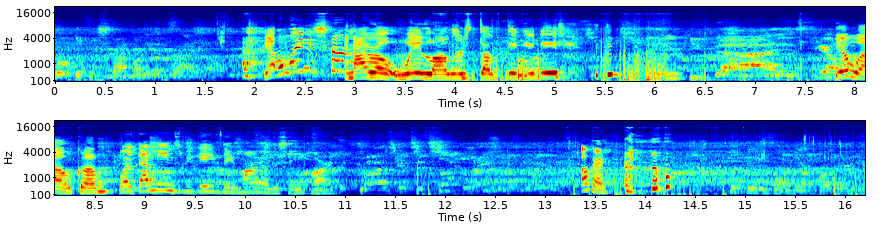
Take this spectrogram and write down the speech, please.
wrote different stuff on the inside. Yep. and I wrote way longer stuff than you did. Thank you guys. You're, You're welcome. welcome. But that means we gave Neymar the same card. Okay. Put on there for me.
